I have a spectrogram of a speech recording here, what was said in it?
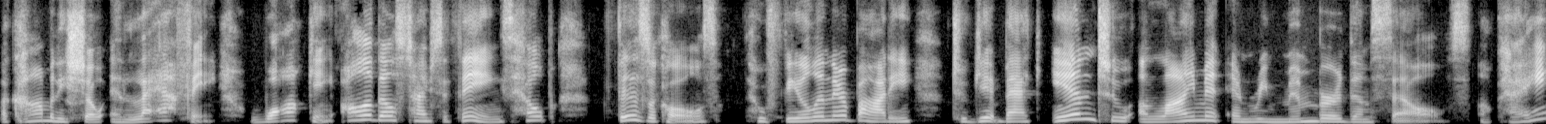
a comedy show and laughing, walking, all of those types of things help physicals who feel in their body to get back into alignment and remember themselves. Okay.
